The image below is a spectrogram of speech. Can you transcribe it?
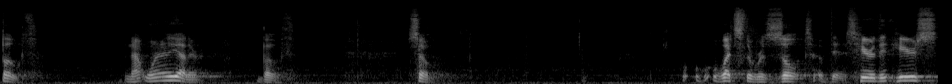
Both. Not one or the other, both. So, what's the result of this? Here, the, here's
